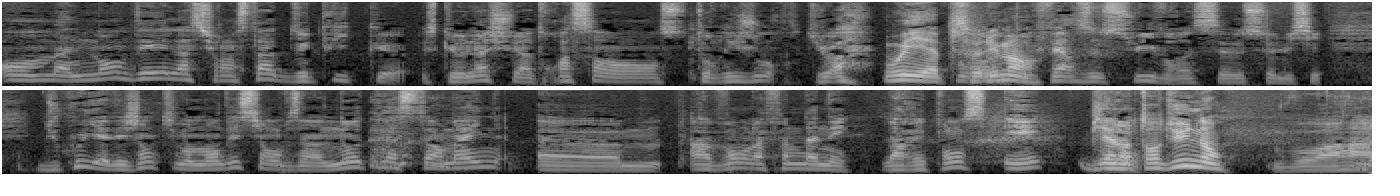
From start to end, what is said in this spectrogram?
on m'a demandé là sur Insta depuis que. Parce que là, je suis à 300 story jours, tu vois. Oui, absolument. Pour, faire suivre ce- celui-ci. Du coup, il y a des gens qui m'ont demandé si on faisait un autre mastermind euh, avant la fin de l'année. La réponse est. Bien non. entendu, non. Voilà.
